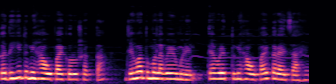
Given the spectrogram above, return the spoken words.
कधीही तुम्ही हा उपाय करू शकता. जेव्हा तुम्हाला वेळ मिळेल त्यावेळेत तुम्ही हा उपाय करायचा आहे.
